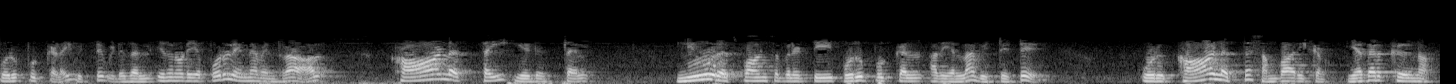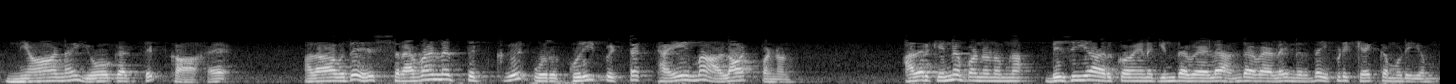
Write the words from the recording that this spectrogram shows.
பொறுப்புகளை விட்டு விடுதல். இதனுடைய பொருள் என்னவென்றால் காலத்தை எடுத்தல். நியூ ரெஸ்பான்சிபிலிட்டி பொறுப்புகள் அதையெல்லாம் விட்டுட்டு ஒரு காலத்தை சம்பாதிக்கணும். எதற்குனா ஞான யோகத்திற்காக. அதாவது சிரவணத்திற்கு ஒரு குறிப்பிட்ட டைம் அலாட் பண்ணணும். அதற்கு என்ன பண்ணணும்னா பிஸியா இருக்கும் எனக்கு இந்த வேலை அந்த வேலைன்னு இருந்தா இப்படி கேட்க முடியும்.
